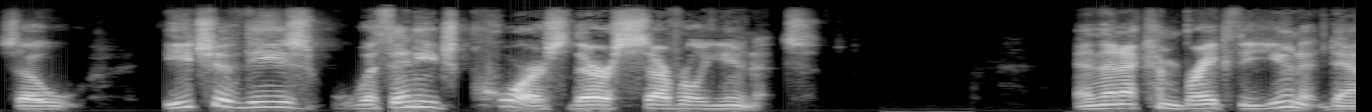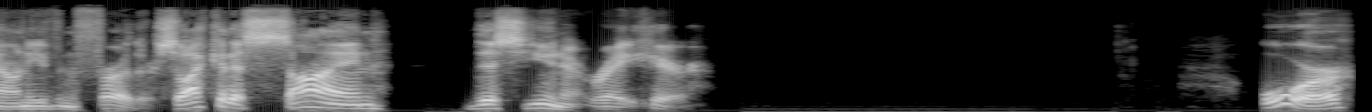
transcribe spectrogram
so each of these, within each course, there are several units. And then I can break the unit down even further. So I could assign this unit right here. Or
